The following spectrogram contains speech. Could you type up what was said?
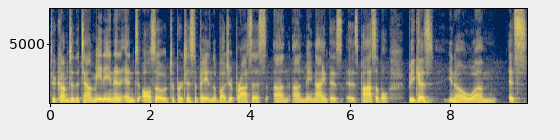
to come to the town meeting and, and to also to participate in the budget process on, on May 9th as, as possible because you know um, it's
